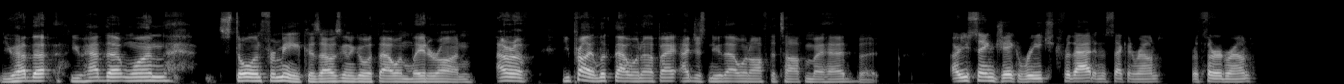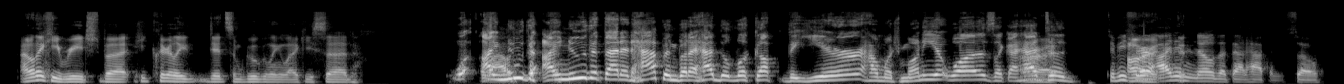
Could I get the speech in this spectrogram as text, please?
Yep. You had that you had that one stolen from me because I was gonna go with that one later on. I don't know if you probably looked that one up. I, I just knew that one off the top of my head, but Are you saying Jake reached for that in the second round or third round? I don't think he reached, but he clearly did some Googling, like he said. Well, oh, I knew that I knew that that had happened, but I had to look up the year, how much money it was. Like I had All right. to. To be fair, right. I didn't know that that happened, so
